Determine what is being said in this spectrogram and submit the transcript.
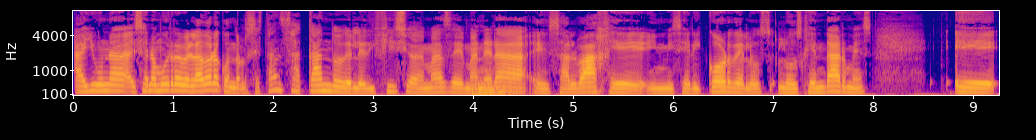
hay una escena muy reveladora cuando los están sacando del edificio, además de manera mm. eh, salvaje, inmisericordia, los, los gendarmes. Eh,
